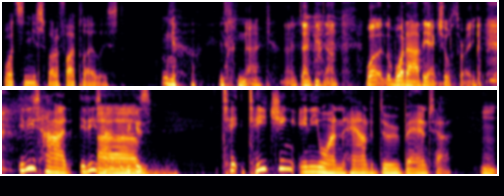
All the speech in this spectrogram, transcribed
What's in your Spotify playlist? No. no, no, don't be dumb. What what are the actual three? It is hard. It is hard Um, because te- teaching anyone how to do banter, Mm.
